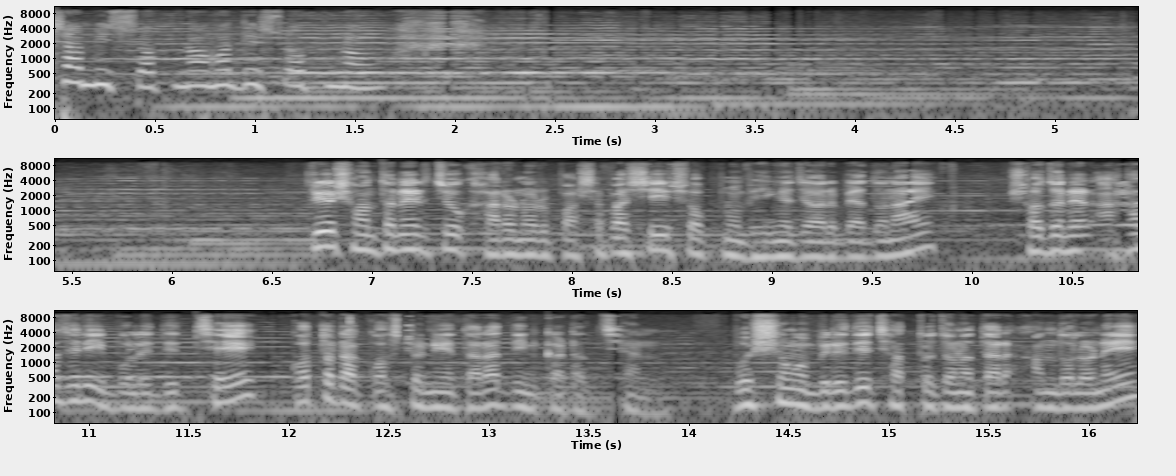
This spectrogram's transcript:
স্বামীর স্বপ্ন, আমাদের স্বপ্ন। প্রিয় সন্তানের চোখ হারানোর পাশাপাশি স্বপ্ন ভেঙে যাওয়ার বেদনায় স্বজনের আহাজারি বলে দিচ্ছে কতটা কষ্ট নিয়ে তারা দিন কাটাচ্ছেন। বৈষম্য বিরোধী ছাত্র জনতার আন্দোলনে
